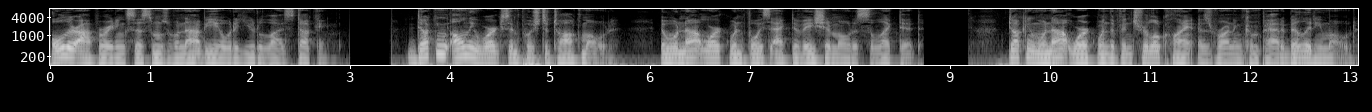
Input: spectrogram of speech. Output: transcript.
Older operating systems will not be able to utilize ducking. Ducking only works in push-to-talk mode. It will not work when voice activation mode is selected. Ducking will not work when the Ventrilo client is run in compatibility mode.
